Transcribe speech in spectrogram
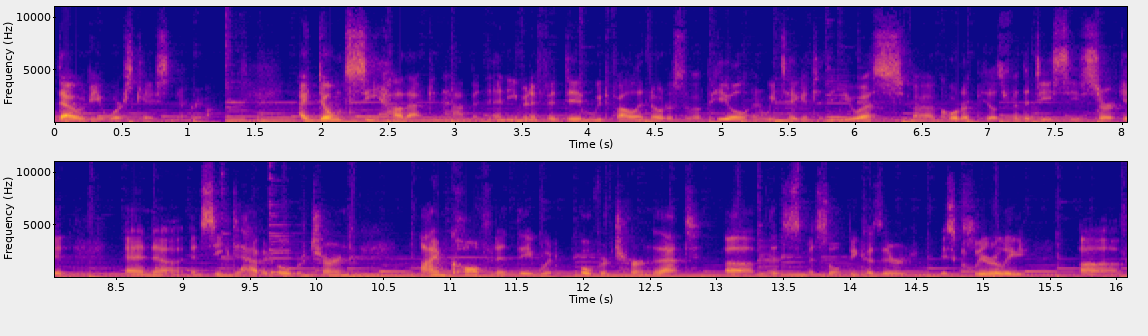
That would be worst case scenario. I don't see how that can happen. And even if it did, we'd file a notice of appeal and we'd take it to the U.S. Uh, Court of Appeals for the D.C. Circuit and uh, and seek to have it overturned. I'm confident they would overturn that um, the dismissal because there is clearly um,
